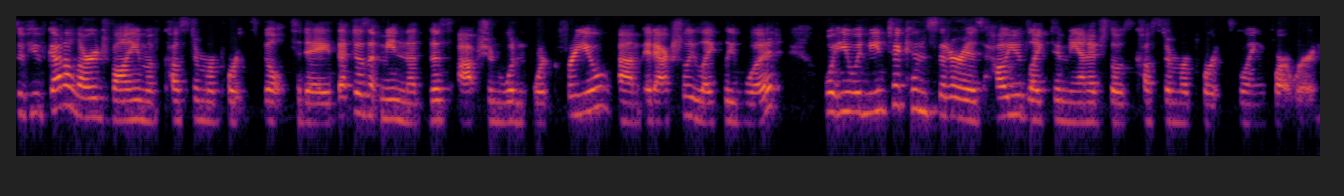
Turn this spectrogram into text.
So if you've got a large volume of custom reports built today, that doesn't mean that this option wouldn't work for you. Um, it actually likely would. What you would need to consider is how you'd like to manage those custom reports going forward.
